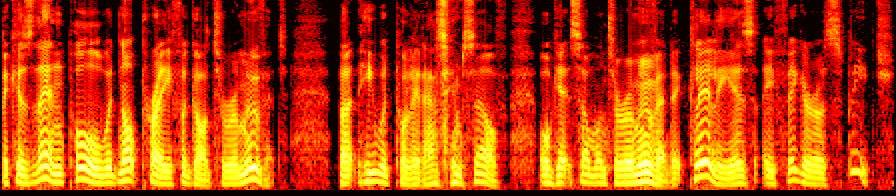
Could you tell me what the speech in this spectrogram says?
because then Paul would not pray for God to remove it, but he would pull it out himself or get someone to remove it. It clearly is a figure of speech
